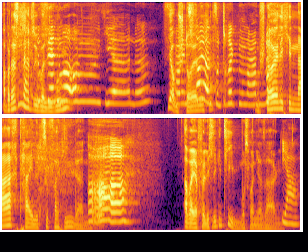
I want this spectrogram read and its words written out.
aber das sind halt so Das ist ja Überlegungen, nur um hier, ne? Ja, um Steuern zu drücken, Mann. um steuerliche Nachteile zu verhindern. oh, Aber ja völlig legitim, muss man ja sagen. ja,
